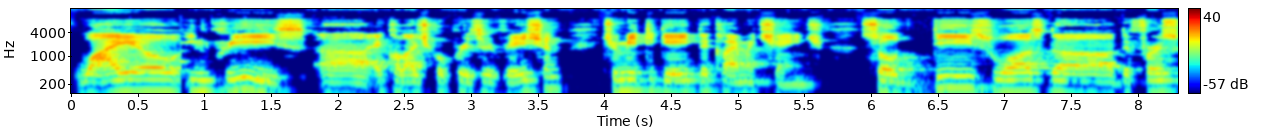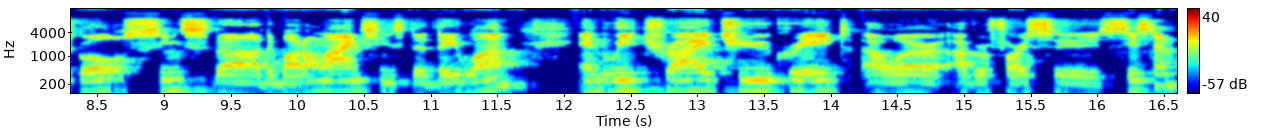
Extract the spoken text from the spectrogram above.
while increase uh, ecological preservation to mitigate the climate change. So this was the the first goal since the the bottom line since the day one, and we try to create our agroforestry uh, system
